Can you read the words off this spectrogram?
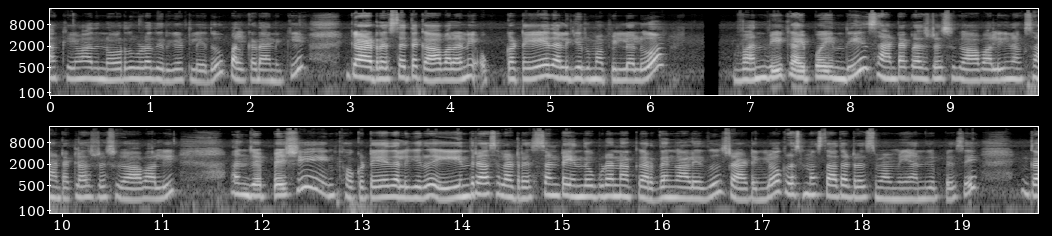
నాకేమో అది నోరు కూడా తిరగట్లేదు పలకడానికి. ఇంకా ఆ డ్రెస్ అయితే కావాలని ఒక్కటే తలిగిరు మా పిల్లలు. వన్ వీక్ అయిపోయింది. శాంటా క్లాస్ డ్రెస్ కావాలి నాకు శాంటా క్లాస్ డ్రెస్ కావాలి అని చెప్పేసి ఇంకొకటే తలిగిరు ఏందిరా అసలు ఆ డ్రెస్ అంటే ఏందో కూడా నాకు అర్థం కాలేదు స్టార్టింగ్లో క్రిస్మస్ తాత డ్రెస్ మమ్మీ అని చెప్పేసి ఇంకా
